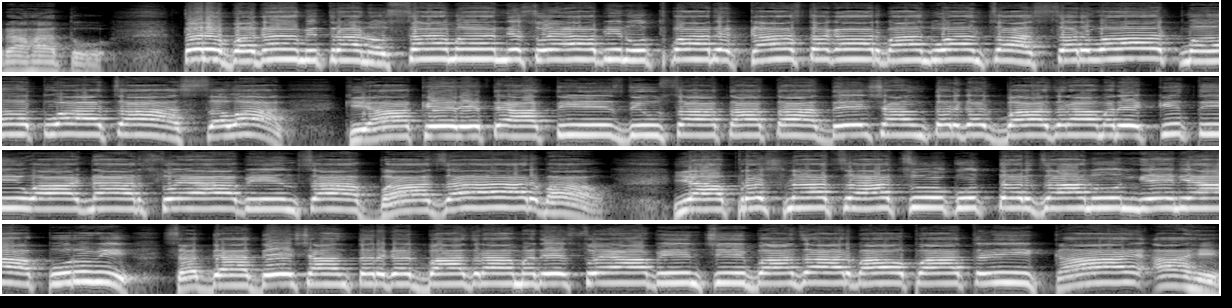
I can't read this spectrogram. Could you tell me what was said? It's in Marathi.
राहतो. तर बघा मित्रांनो सामान्य सोयाबीन उत्पादक कास्तकार बांधवांचा सर्वात महत्त्वाचा सवाल की अखेर येत्या तीस दिवसात आता देशांतर्गत बाजारामध्ये किती वाढणार सोयाबीनचा बाजार भाव? या प्रश्नाचं अचूक उत्तर जाणून घेण्यापूर्वी सध्या देशांतर्गत बाजारामध्ये सोयाबीनची बाजारभाव पातळी काय आहे?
